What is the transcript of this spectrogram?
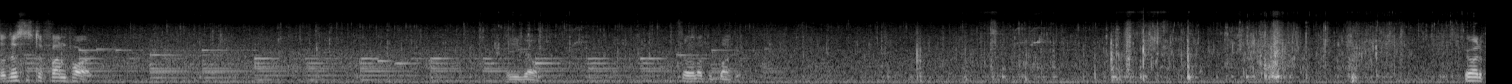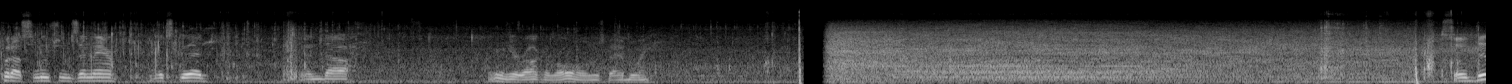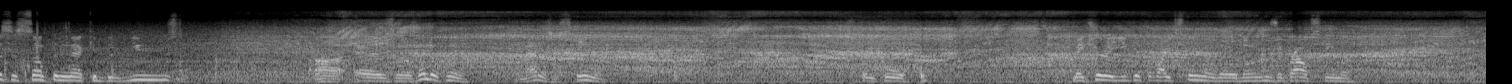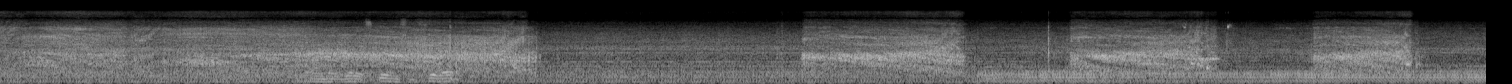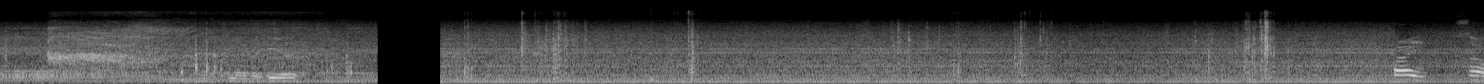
So this is the fun part. There you go. Filling up the bucket. Try to put our solutions in there. It looks good. And uh, I'm gonna get rock and roll on this bad boy. So this is something that could be used uh, as a window cleaner, and that is a steamer. It's pretty cool. Make sure that you get the right steamer though, don't use a grout steamer. Little screwing some shit up. come over here. Alright, so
